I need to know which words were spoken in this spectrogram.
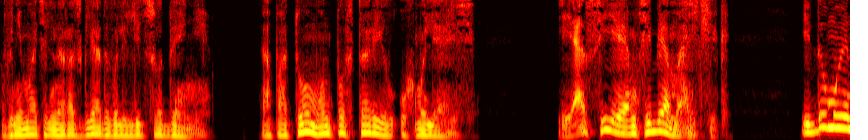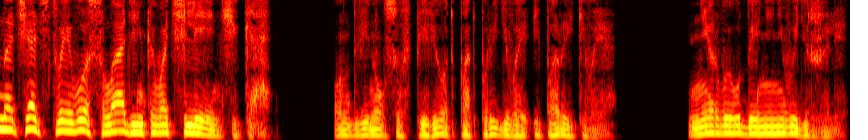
внимательно разглядывали лицо Дэнни. А потом он повторил, ухмыляясь. «Я съем тебя, мальчик, и думаю начать с твоего сладенького членчика». Он двинулся вперед, подпрыгивая и порыкивая. Нервы у Дэнни не выдержали.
